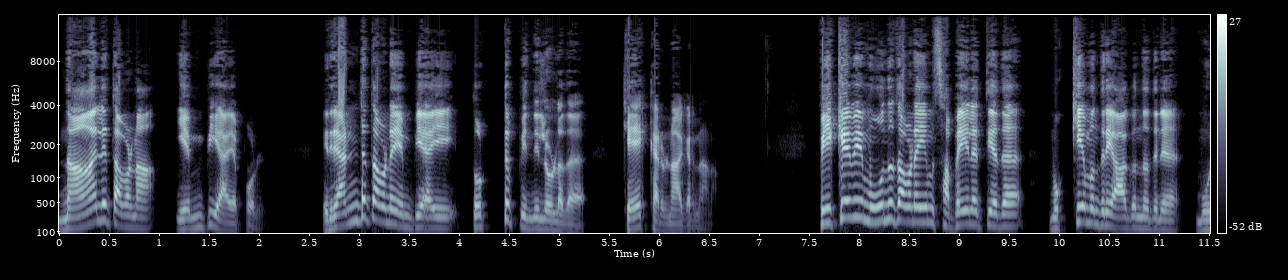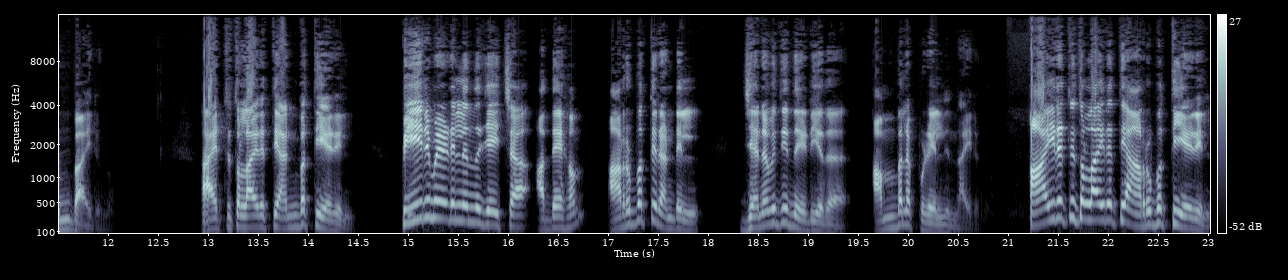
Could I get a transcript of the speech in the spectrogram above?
നാല് തവണ എം പി ആയപ്പോൾ രണ്ട് തവണ എം പി ആയി തൊട്ട് പിന്നിലുള്ളത് കെ കരുണാകരനാണ്. പി കെ വി മൂന്ന് തവണയും സഭയിലെത്തിയത് മുഖ്യമന്ത്രി ആകുന്നതിന് മുൻപായിരുന്നു. ആയിരത്തി തൊള്ളായിരത്തി അൻപത്തിയേഴിൽ പീരുമേടിൽ നിന്ന് ജയിച്ച അദ്ദേഹം അറുപത്തിരണ്ടിൽ ജനവിധി നേടിയത് അമ്പലപ്പുഴയിൽ നിന്നായിരുന്നു. ആയിരത്തി തൊള്ളായിരത്തി അറുപത്തിയേഴിൽ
